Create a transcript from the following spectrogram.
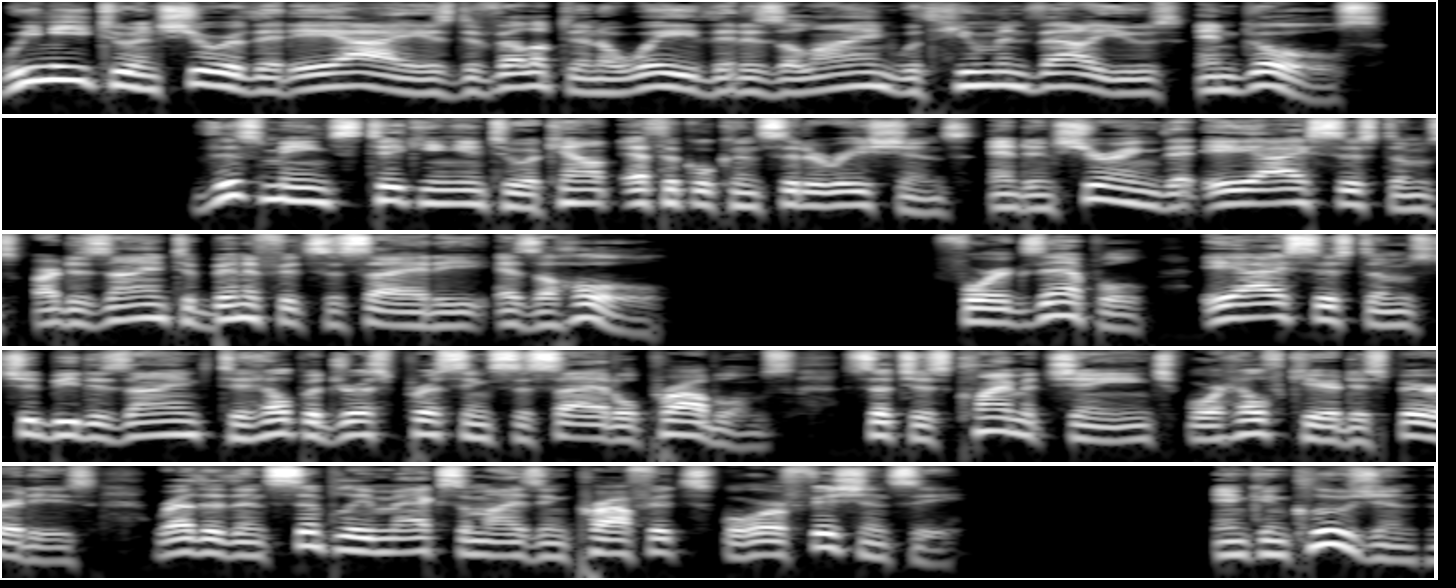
we need to ensure that AI is developed in a way that is aligned with human values and goals. This means taking into account ethical considerations and ensuring that AI systems are designed to benefit society as a whole. For example, AI systems should be designed to help address pressing societal problems, such as climate change or healthcare disparities, rather than simply maximizing profits or efficiency. In conclusion,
